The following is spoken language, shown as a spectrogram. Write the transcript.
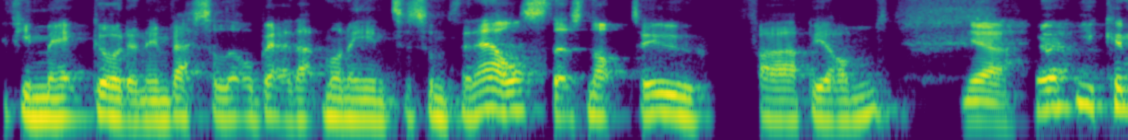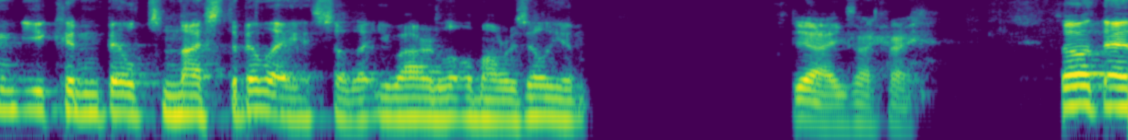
if you make good and invest a little bit of that money into something else that's not too far beyond, yeah you, know, you can you can build some nice stability so that you are a little more resilient. yeah exactly So I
